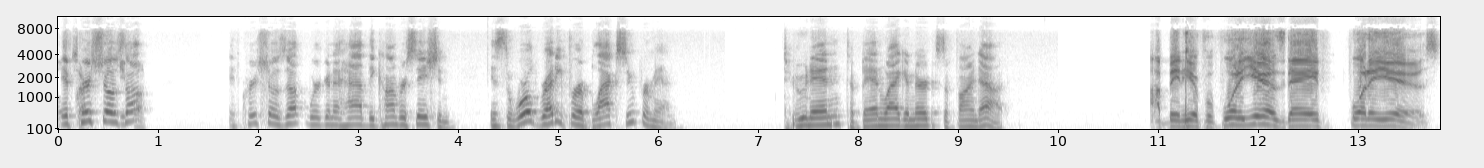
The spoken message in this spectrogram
Oh, if sorry. Chris shows Keep up, if Chris shows up, we're going to have the conversation. Is the world ready for a black Superman? Tune in to Bandwagon Nerds to find out. I've been here for 40 years, Dave. 40 years.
